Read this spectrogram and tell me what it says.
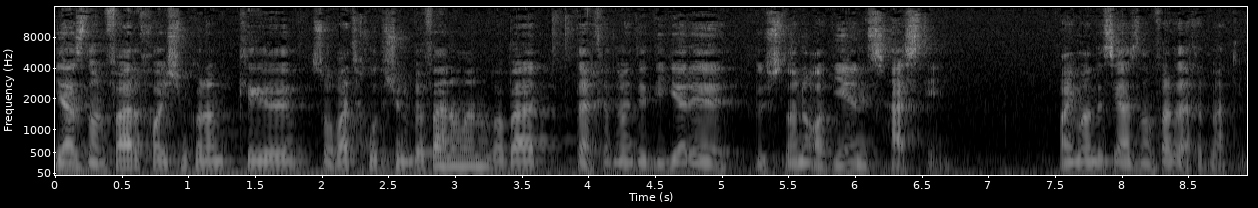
یزدانفر خواهش می‌کنم که صحبت خودشون رو بفرمان و بعد در خدمت دیگر دوستان آدینس هستیم. آقای مهندس یزدانفر در خدمتیم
